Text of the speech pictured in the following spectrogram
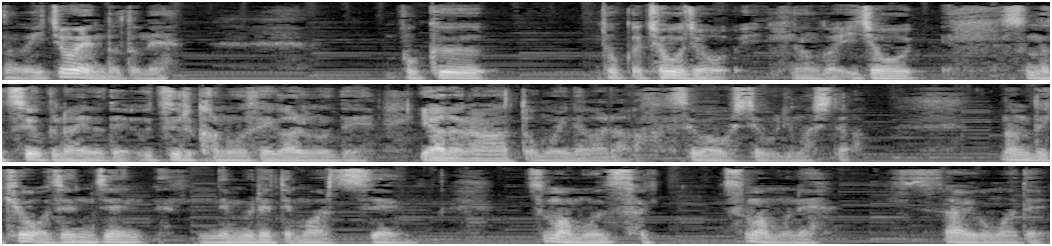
なんか胃腸炎だとね、僕、どっか長女、なんか一応、そんな強くないので、移る可能性があるので、嫌だなと思いながら世話をしておりました。なので今日は全然眠れてません。妻もさ、妻もね、最後まで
